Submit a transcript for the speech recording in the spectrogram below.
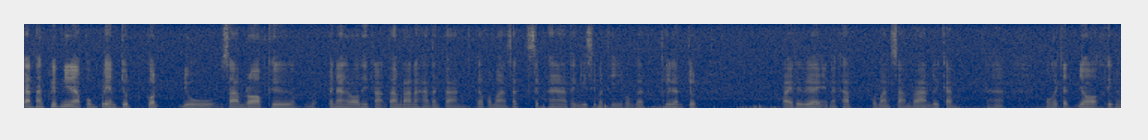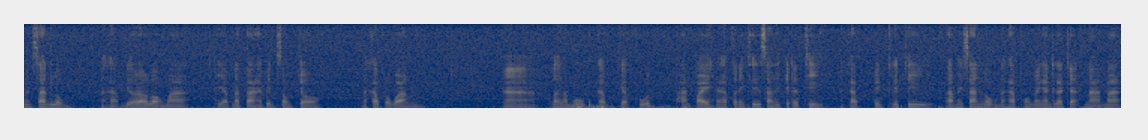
การทำคลิปนี้เนี่ยผมเปลี่ยนจุดกดอยู่ 3 รอบคือไปนั่งรอที่ตาตามร้านอาหารต่างๆ ก็ประมาณสัก 15-20 นาที ผมก็เคลื่อนจุดไปเรื่อยๆนะครับ ประมาณ 3 ร้านด้วยกันนะฮะ ผมก็จะย่อคลิปให้มันสั้นลงนะครับ เดี๋ยวเราลองมาขยับหน้าตาให้เป็น 2 จอนะครับ ระหว่างลาลามูฟกับแก p ฟูดผ่านไปนะครับ ตอนนี้คือ 37 นาทีนะครับ เป็นคลิปที่ทำให้สั้นลงนะครับ เพราะไม่งั้นก็จะนานมาก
